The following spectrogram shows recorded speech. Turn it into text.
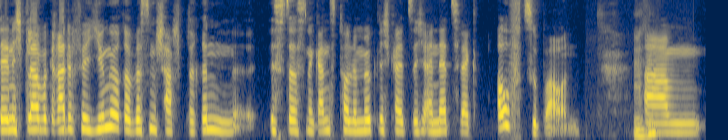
Denn ich glaube, gerade für jüngere Wissenschaftlerinnen ist das eine ganz tolle Möglichkeit, sich ein Netzwerk aufzubauen. Mhm. Ähm,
